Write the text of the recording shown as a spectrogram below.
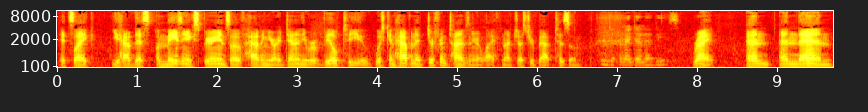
It's like you have this amazing experience of having your identity revealed to you, which can happen at different times in your life, not just your baptism. And different identities. Right. And and then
